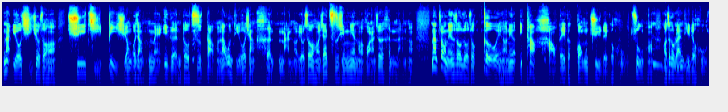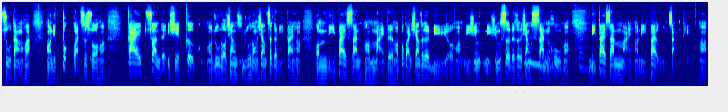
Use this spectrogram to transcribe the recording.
那尤其就说哈，趋吉。避凶，我想每一个人都知道。那问题我想很难哦，有时候哈在执行面哦，反而就是很难哦。那重点是说，如果说各位哈，你有一套好的一个工具的一个辅助哈，哦这个软体的辅助，当然话哦，你不管是说哈，该赚的一些个股哦，如果像如同像这个礼拜哈，我们礼拜三哈买的哈，不管像这个旅游哈，旅行旅行社的这个像三户哈，礼拜三买哈，礼拜五涨停哈，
